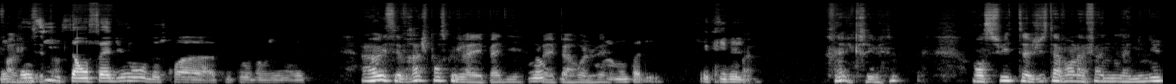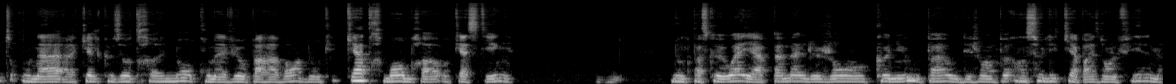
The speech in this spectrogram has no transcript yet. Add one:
Mais Enfin, je ne sais aussi, pas. ça en fait du monde, je crois, plutôt dans le générique. Ah oui, c'est vrai. Je pense que je l'avais pas dit. Je Non. l'avais pas relevé. Vraiment pas dit. Écrivez-le. Ouais. Écrivez. Ensuite, juste avant la fin de la minute, on a quelques autres noms qu'on a vus auparavant. Donc quatre membres au casting. Donc parce que ouais, il y a pas mal de gens connus ou pas, ou des gens un peu insolites qui apparaissent dans le film.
